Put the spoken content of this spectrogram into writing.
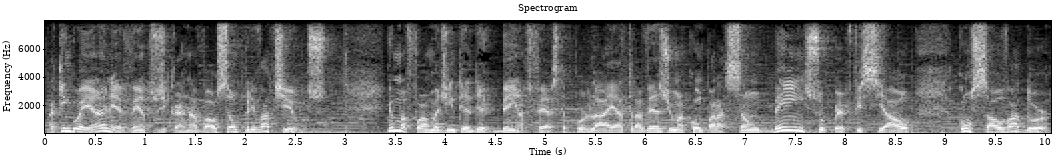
aqui em Goiânia, eventos de carnaval são privativos. E uma forma de entender bem a festa por lá é através de uma comparação bem superficial com Salvador,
